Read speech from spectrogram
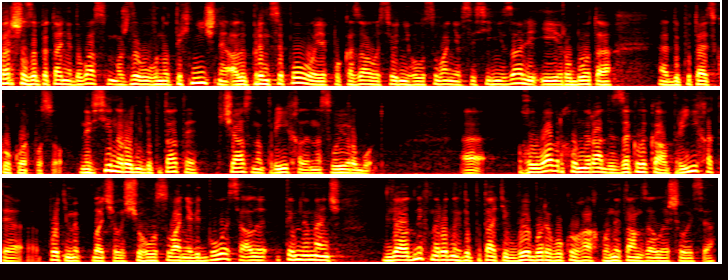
перше запитання до вас, можливо, воно технічне, але принципово, як показало сьогодні голосування в сесійній залі і робота е, депутатського корпусу. Не всі народні депутати вчасно приїхали на свою роботу. Голова Верховної Ради закликав приїхати. Потім ми побачили, що голосування відбулося, але тим не менш для одних народних депутатів вибори в округах вони там залишилися.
